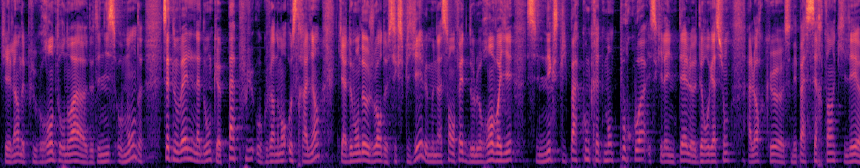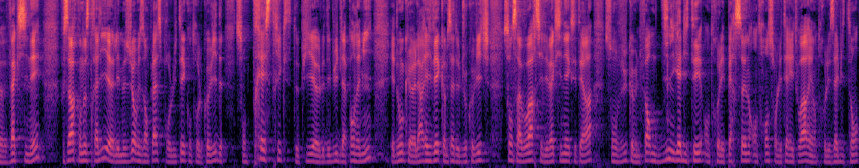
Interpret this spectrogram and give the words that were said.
qui est l'un des plus grands tournois de tennis au monde. Cette nouvelle n'a donc pas plu au gouvernement australien qui a demandé aux joueurs de s'expliquer, le menaçant en fait de le renvoyer s'il n'explique pas concrètement pourquoi est-ce qu'il a une telle dérogation alors que ce n'est pas certain qu'il est euh, vacciné. Il faut savoir qu'en Australie, euh, les mesures mises en place pour lutter contre le Covid sont très strictes depuis euh, le début de la pandémie et donc l'arrivée comme ça de Djokovic sans savoir s'il est vacciné, etc., sont vues comme une forme d'inégalité entre les personnes entrant sur les territoires et entre les habitants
